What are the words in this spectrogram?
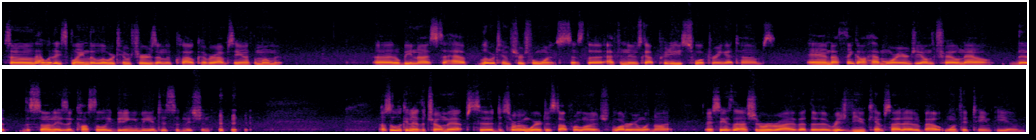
So that would explain the lower temperatures and the cloud cover I'm seeing at the moment. Uh, it'll be nice to have lower temperatures for once since the afternoons got pretty sweltering at times. And I think I'll have more energy on the trail now that the sun isn't constantly beating me into submission. I was looking at the trail maps to determine where to stop for lunch, water, and whatnot and it seems that I should arrive at the Ridgeview campsite at about 1.15 p.m.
